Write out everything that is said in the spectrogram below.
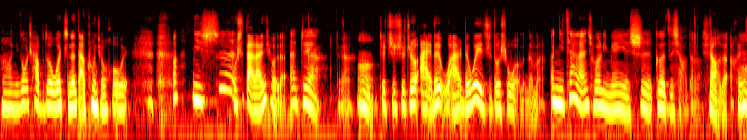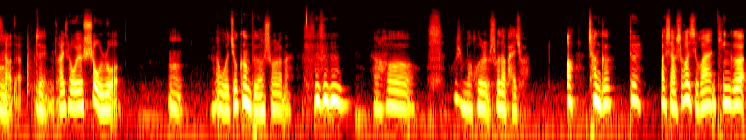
啊、你跟我差不多，我只能打控球后卫，啊。你是我是打篮球的。哎对啊，对啊，嗯就只是只有矮的矮的位置都是我们的嘛，啊，你在篮球里面也是个子小的了，小的很小的。对嗯而且我又瘦弱。嗯，那我就更不用说了嘛。然后为什么会说到排球啊？哦，唱歌。对，哦，小时候喜欢听歌，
